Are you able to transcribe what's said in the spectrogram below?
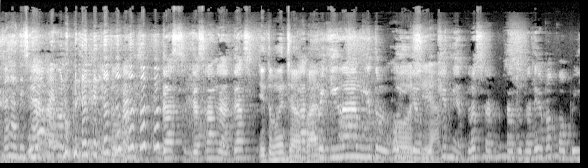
nah hati saya nek ngono berarti Itu Kan gas gas rangga gas itu mungkin jawaban kepikiran gitu loh. oh, Oh, iya siap. bikin ya terus satu tadi apa kopi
